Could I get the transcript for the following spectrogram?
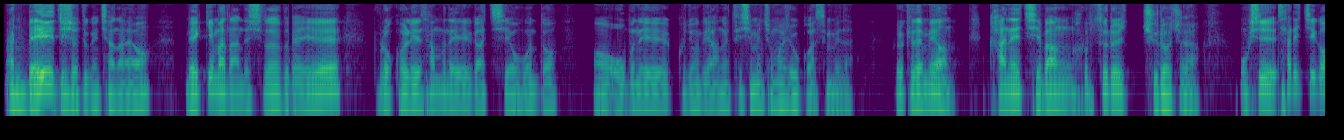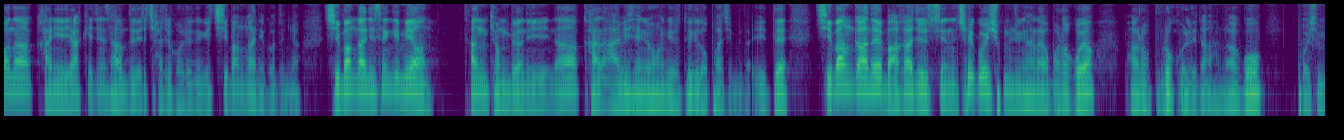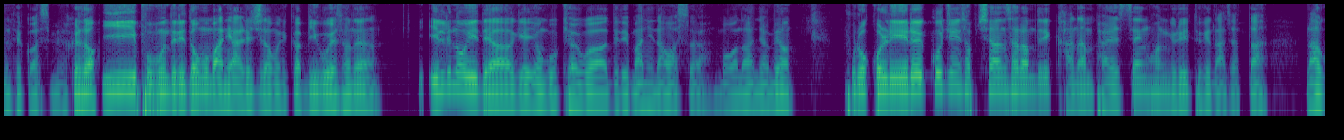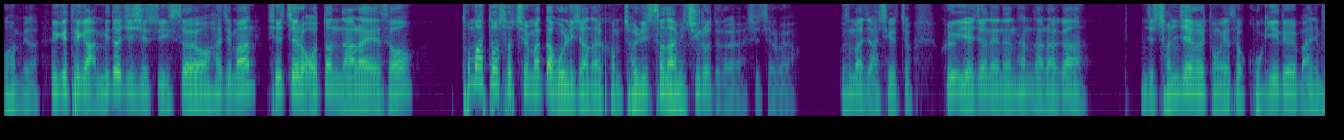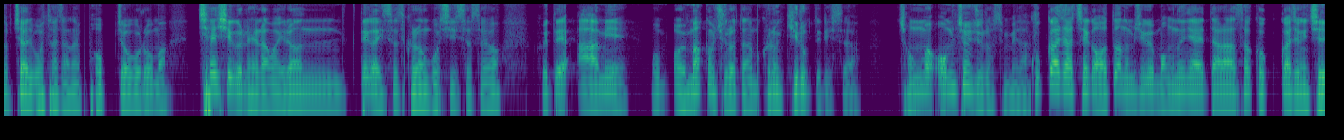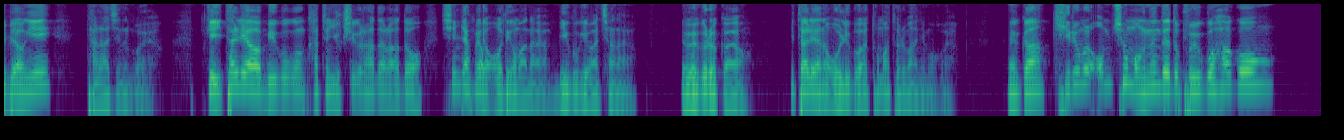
아니 매일 드셔도 괜찮아요. 몇 끼마다 안 드시더라도 매일 브로콜리 3분의 1 같이 혹은 또 어, 5분의 1 그 정도 양을 드시면 정말 좋을 것 같습니다. 그렇게 되면 간의 지방 흡수를 줄여줘요. 혹시 살이 찌거나 간이 약해진 사람들이 자주 걸리는 게 지방간이거든요. 지방간이 생기면 간 경변이나 간 암이 생길 확률이 되게 높아집니다. 이때 지방간을 막아줄 수 있는 최고의 식품 중에 하나가 뭐라고요? 바로 브로콜리다라고 보시면 될 것 같습니다. 그래서 이 부분들이 너무 많이 알려지다 보니까 미국에서는 일리노이 대학의 연구 결과들이 많이 나왔어요. 뭐가 나왔냐면 브로콜리를 꾸준히 섭취한 사람들이 간암 발생 확률이 되게 낮았다. 라고 합니다. 이게 되게 안 믿어지실 수 있어요. 하지만 실제로 어떤 나라에서 토마토 섭취만 딱 올리잖아요. 그럼 전립선암이 줄어들어요. 실제로요. 무슨 말인지 아시겠죠? 그리고 예전에는 한 나라가 이제 전쟁을 통해서 고기를 많이 섭취하지 못하잖아요. 법적으로 막 채식을 해라 막 이런 때가 있어서 그런 곳이 있었어요. 그때 암이 뭐 얼마큼 줄었다는 그런 기록들이 있어요. 정말 엄청 줄었습니다. 국가 자체가 어떤 음식을 먹느냐에 따라서 그 국가적인 질병이 달라지는 거예요. 이탈리아와 미국은 같은 육식을 하더라도 심장병 어디가 많아요? 미국이 많잖아요. 왜 그럴까요? 이탈리아는 올리브와 토마토를 많이 먹어요. 그러니까 기름을 엄청 먹는데도 불구하고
